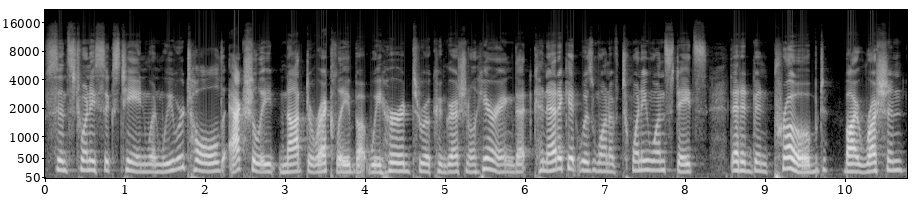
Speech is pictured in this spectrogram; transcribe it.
since 2016 when we were told, actually, not directly, but we heard through a congressional hearing that Connecticut was one of 21 states that had been probed by Russian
